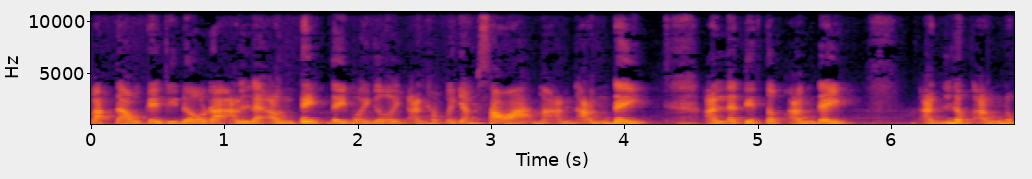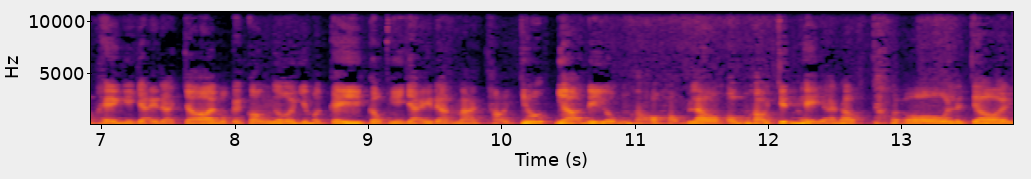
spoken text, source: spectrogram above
bắt đầu cái video đó ảnh là ẩn tiếp đi mọi người. Ảnh không có dám xóa mà ảnh ẩn đi. Ảnh là tiếp tục ẩn đi ảnh, lúc ẩn lúc hiện như vậy đó, trời, một cái con người gì mà kỳ cục như vậy đó, mà hồi trước giờ đi ủng hộ hồng lâu, ủng hộ chính nghĩa đâu. Trời ơi là trời.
